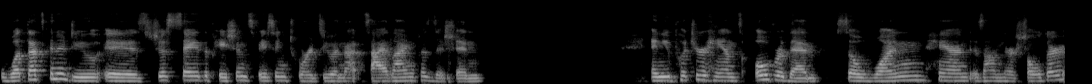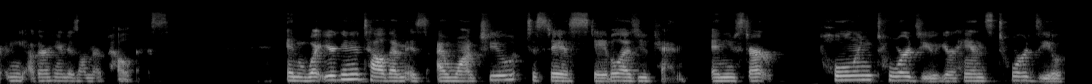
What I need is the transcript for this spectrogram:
What that's going to do is just say the patient's facing towards you in that side lying position and you put your hands over them so one hand is on their shoulder and the other hand is on their pelvis. And what you're going to tell them is, I want you to stay as stable as you can. And you start pulling towards you, your hands towards you,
